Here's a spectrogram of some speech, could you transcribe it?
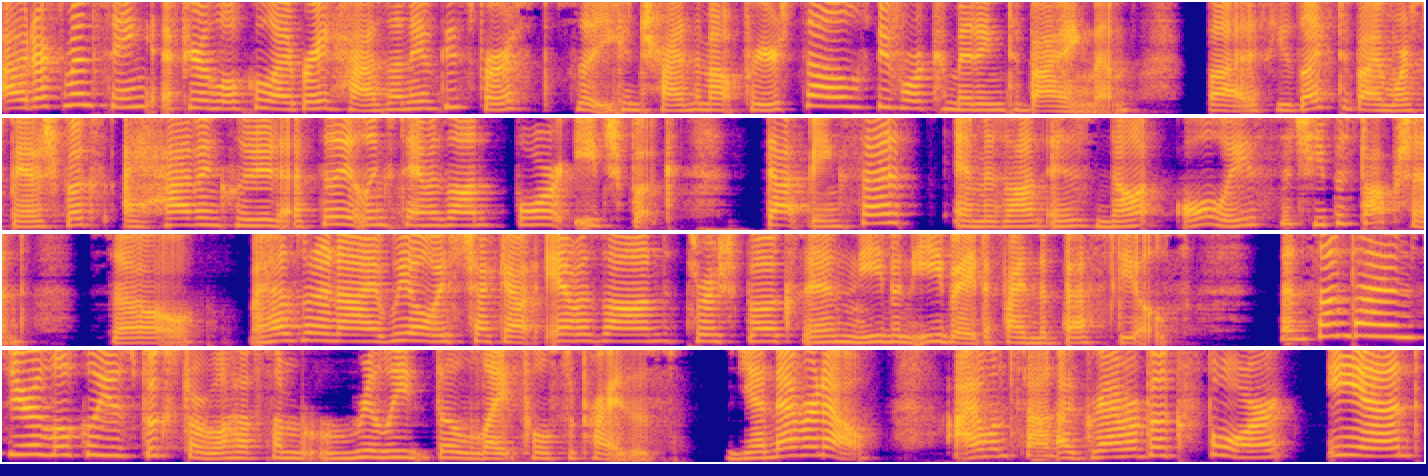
I would recommend seeing if your local library has any of these first so that you can try them out for yourselves before committing to buying them. But if you'd like to buy more Spanish books, I have included affiliate links to Amazon for each book. That being said, Amazon is not always the cheapest option. So my husband and I, we always check out Amazon, thrift books, and even eBay to find the best deals. And sometimes your local used bookstore will have some really delightful surprises. You never know. I once found a grammar book for and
